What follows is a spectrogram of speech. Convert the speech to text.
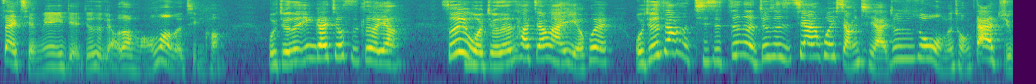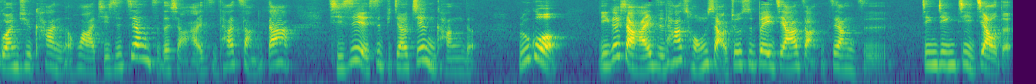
在前面一点就是聊到毛毛的情况，我觉得应该就是这样，所以我觉得他将来也会。我觉得这样其实真的就是现在会想起来，就是说我们从大局观去看的话，其实这样子的小孩子他长大其实也是比较健康的。如果一个小孩子他从小就是被家长这样子斤斤计较的，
